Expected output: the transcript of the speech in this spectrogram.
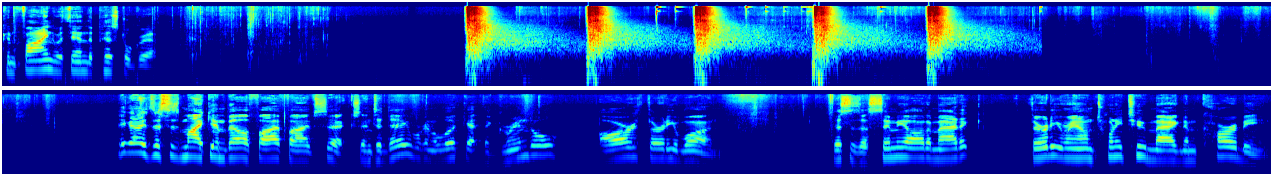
confined within the pistol grip. Hey guys, this is Mike mbell 556 and today we're going to look at the Grendel R31. This is a semi-automatic 30 round 22 Magnum carbine.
